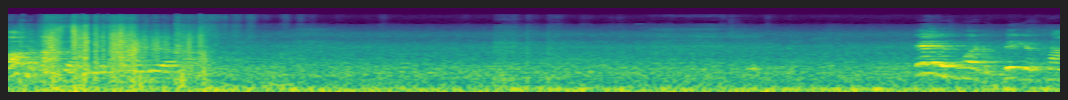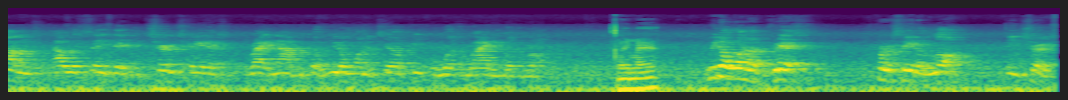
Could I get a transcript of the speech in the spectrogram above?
talking about something that's going to That is one of the biggest say that the church has right now because we don't want to tell people what's right and what's wrong. Amen. We don't want to address per se the law in church.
